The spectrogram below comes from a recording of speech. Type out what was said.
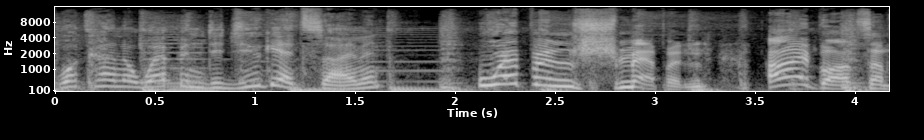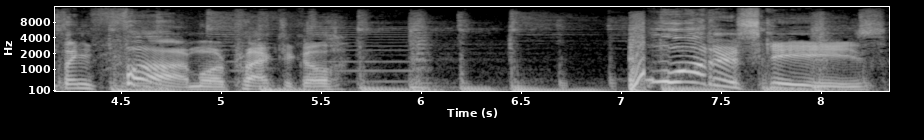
What kind of weapon did you get, Simon? Weapon schmeppin. I bought something far more practical. Water skis!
